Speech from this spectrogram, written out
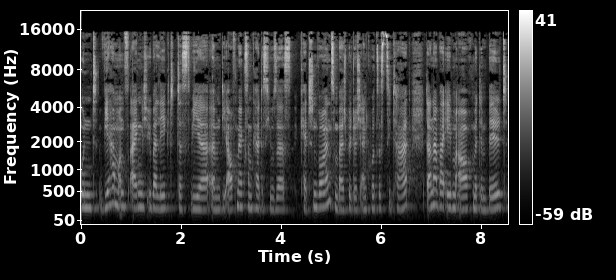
Und wir haben uns eigentlich überlegt, dass wir ähm, die Aufmerksamkeit des Users catchen wollen, zum Beispiel durch ein kurzes Zitat, dann aber eben auch mit dem Bild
